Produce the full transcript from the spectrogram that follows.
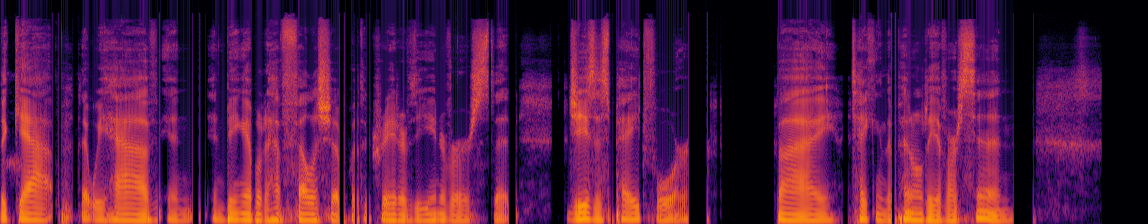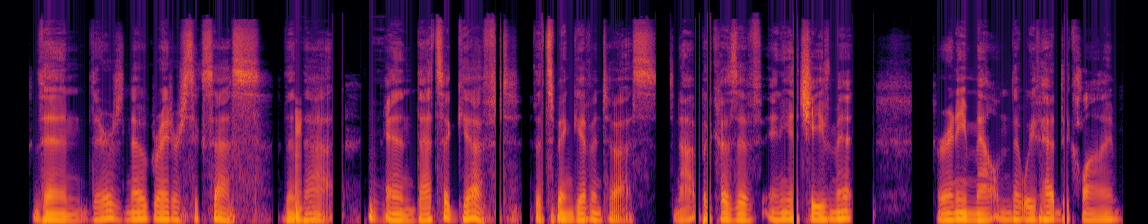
the gap that we have in in being able to have fellowship with the creator of the universe that Jesus paid for by taking the penalty of our sin, then there's no greater success than Mhm. that. Mhm. And that's a gift that's been given to us, not because of any achievement or any mountain that we've had to climb,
